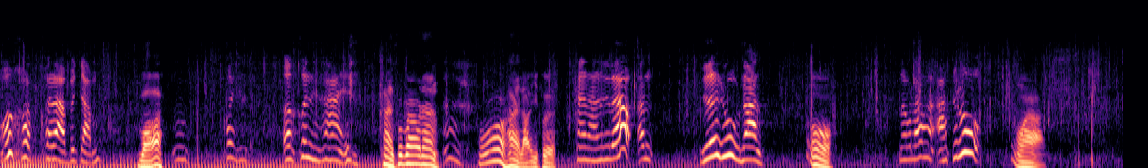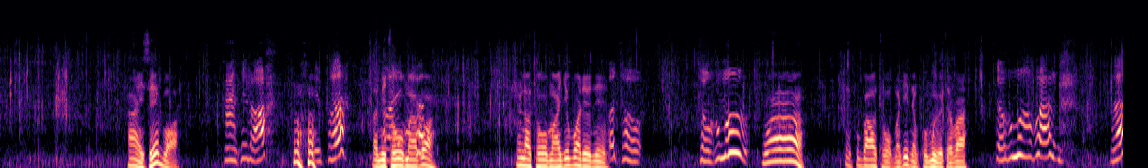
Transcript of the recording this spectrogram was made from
โอ้ขอขนาดประจบ่ำอืมค่อยเออค่อยให้ใหายผู้บ่าวนั่นเออโอ้ใหายแล้วอีเฟอให้นานแล้วอันจะได้รู้นั่นโอ้เราแล้วอาจจะรู้ว่าใหายเสียบ่หาที่หรอเดี๋ยวเพ้อ เรามีโทรมาบ่ให้เราโทรมาอยู่บ่เดี๋ยวนี้เออโถ โถขมือว้าวให้ผู้บ่าวโทรมาที่หนังผู้มือแต่ว่าโถขมือเพื่อนเหรอ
